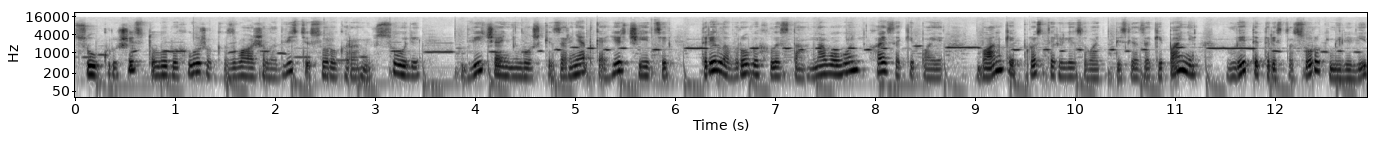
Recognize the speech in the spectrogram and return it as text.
цукру, 6 столових ложок зважила, 240 г солі, 2 чайні ложки зернятка гірчиці, 3 лаврових листа. На вогонь хай закипає. Банки простерилізувати. Після закипання влити 340 мл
